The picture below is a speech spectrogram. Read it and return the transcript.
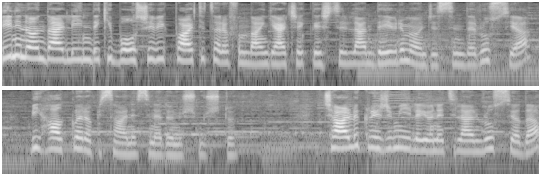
Lenin önderliğindeki Bolşevik Parti tarafından gerçekleştirilen devrim öncesinde Rusya bir halklar hapishanesine dönüşmüştü. Çarlık rejimiyle yönetilen Rusya'da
